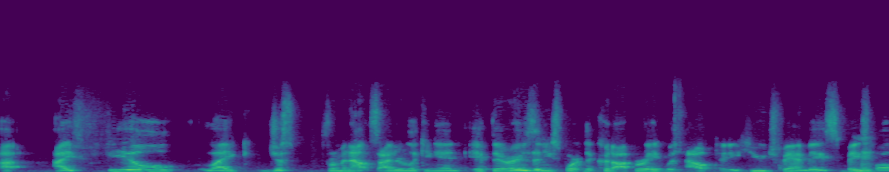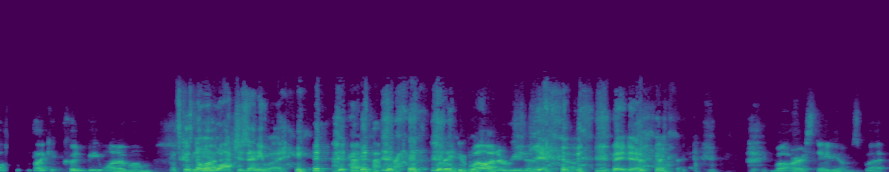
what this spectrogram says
I I feel like just from an outsider looking in, if there is any sport that could operate without a huge fan base, mm-hmm. baseball mm-hmm. seems like it could be one of them. That's because no but, one watches anyway. they do well in arenas. Yeah, so. they do. but or stadiums, but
